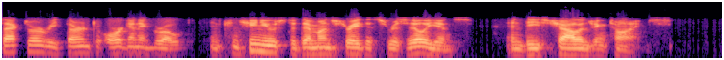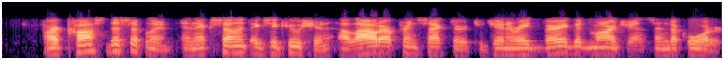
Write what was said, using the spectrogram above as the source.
sector returned to organic growth and continues to demonstrate its resilience in these challenging times. Our cost discipline and excellent execution allowed our print sector to generate very good margins in the quarter.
